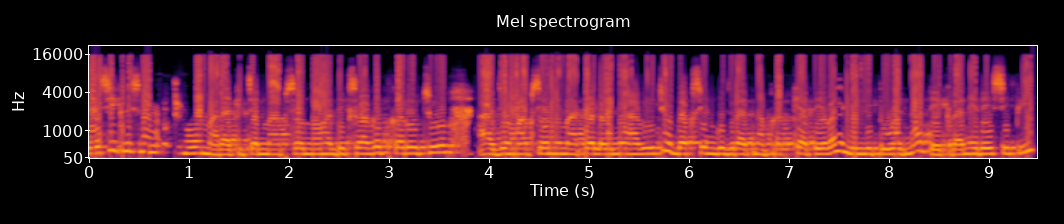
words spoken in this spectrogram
જય શ્રી કૃષ્ણ મિત્રો, મારા કિચનમાં આપ સૌનું હાર્દિક સ્વાગત કરું છું. આજે હું આપ સૌની માટે લઈને આવી છું દક્ષિણ ગુજરાતના પ્રખ્યાત એવા લીલી તુવેરના ઢેકરાની રેસીપી.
